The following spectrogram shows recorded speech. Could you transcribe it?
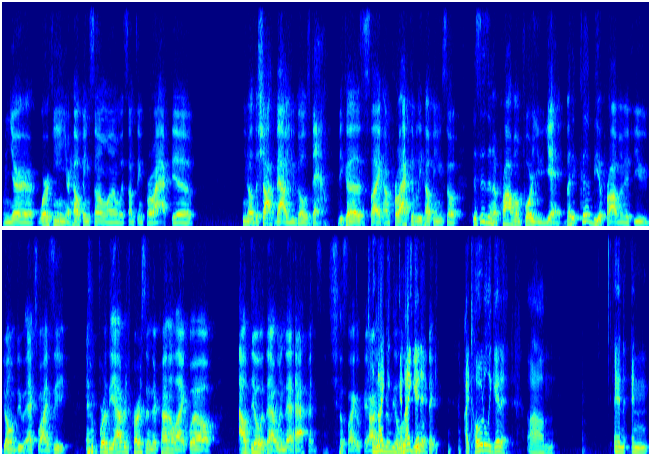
when you're working, you're helping someone with something proactive. You know, the shock value goes down because it's like I'm proactively helping you. So this isn't a problem for you yet, but it could be a problem if you don't do X, Y, Z. And for the average person, they're kind of like, well, I'll deal with that when that happens. It's just like, okay, and I, and I get it. I totally get it. Um, and and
